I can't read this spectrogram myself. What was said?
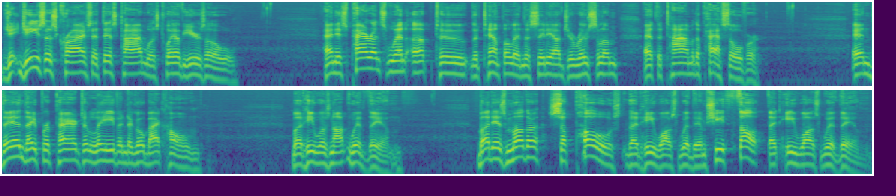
Jesus Christ at this time was 12 years old. And his parents went up to the temple in the city of Jerusalem at the time of the Passover. And then they prepared to leave and to go back home. But he was not with them. But his mother supposed that he was with them. She thought that he was with them.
